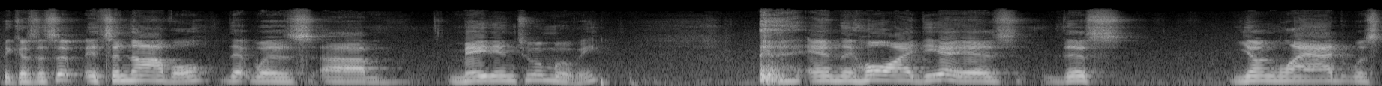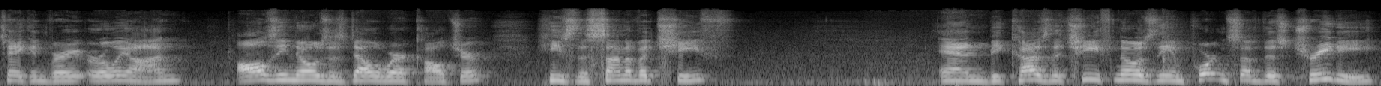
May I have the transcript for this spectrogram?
because it's a it's a novel that was um, made into a movie, and the whole idea is this young lad was taken very early on. All he knows is Delaware culture. He's the son of a chief. And because the chief knows the importance of this treaty,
